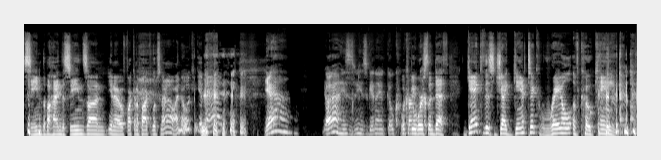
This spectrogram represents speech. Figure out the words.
seen the behind the scenes on you know fucking Apocalypse Now. I know it can get bad. Yeah. Yeah, he's he's gonna go. What could be worse than death? Gank this gigantic rail of cocaine.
